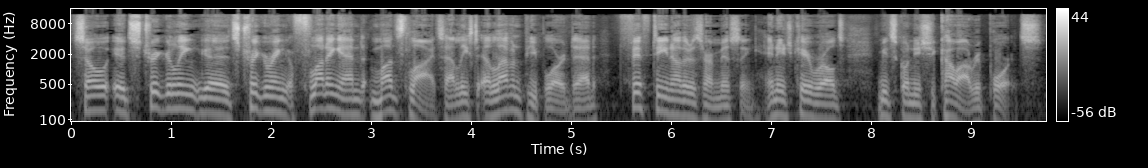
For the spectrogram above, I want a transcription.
So it's triggering, uh, it's triggering flooding and mudslides. At least 11 people are dead. 15 others are missing. NHK World's Mitsuko Nishikawa reports.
